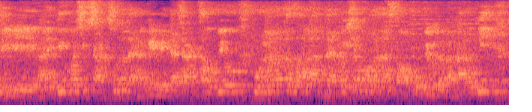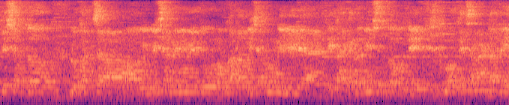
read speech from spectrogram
लिहिली आणि द्विभाषिक चार्ट सुद्धा तयार केले. त्या चार्टचा उपयोग मुलांना तर झाला त्यापेक्षा मला जास्त उपयोग झाला. कारण की ते शब्द लोकांच्या विचार विनिमयातून लोकांना विचारून लिहिलेले आहेत. ते काय काय नवीन शब्द होते. मग ते चार्टाने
